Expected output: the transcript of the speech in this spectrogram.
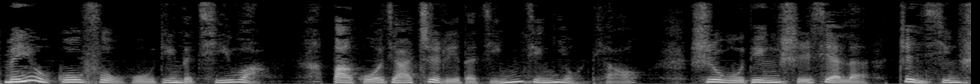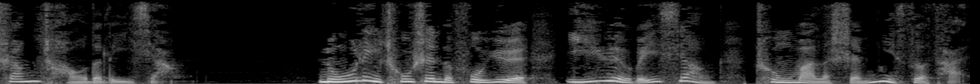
没有辜负武丁的期望。把国家治理得井井有条，使武丁实现了振兴商朝的理想。奴隶出身的傅说一跃为相，充满了神秘色彩。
